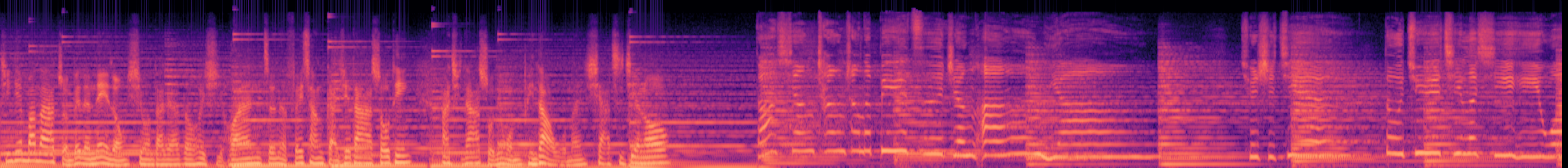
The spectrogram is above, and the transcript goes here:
今天帮大家准备的内容，希望大家都会喜欢。真的非常感谢大家收听，那请大家锁定我们频道，我们下次见喽。大象长长的鼻子正昂扬，全世界都举起了希望。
